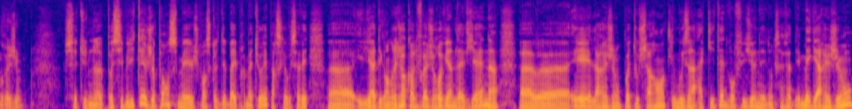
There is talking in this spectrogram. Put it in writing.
grandes régions C'est une possibilité, je pense, mais je pense que le débat est prématuré parce que vous savez, euh, il y a des grandes régions. Encore une fois, je reviens de la Vienne euh, et la région Poitou-Charentes, Limousin, Aquitaine vont fusionner. Donc ça va faire des méga régions.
